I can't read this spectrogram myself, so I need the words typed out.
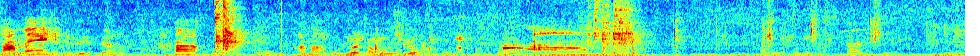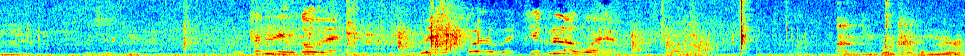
다음에 왜 이렇게 안 와? 하나 하나 연아 다 먹기 싫어? 아 하는 고기 맛있다 이게. 음. 그지? 근데 이거 왜, 왜 이걸로 왜 찍으려고 해요? 음, 이건 잘 먹네.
